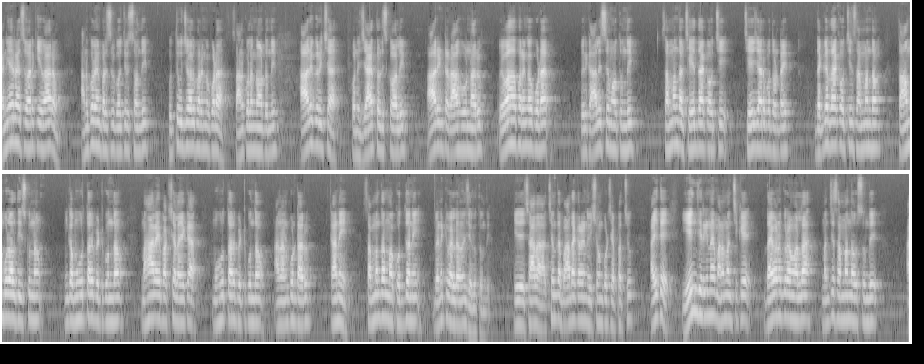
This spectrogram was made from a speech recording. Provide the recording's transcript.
కన్యారాశి వారికి ఈ వారం అనుకూలమైన పరిస్థితులు గోచరిస్తోంది. వృత్తి ఉద్యోగాల పరంగా కూడా సానుకూలంగా ఉంటుంది. ఆరోగ్యరీత్యా కొన్ని జాగ్రత్తలు తీసుకోవాలి. ఆరింట రాహు ఉన్నారు. వివాహపరంగా కూడా వీరికి ఆలస్యం అవుతుంది. సంబంధాలు చేతి దాకా వచ్చి చేయి జారిపోతుంటాయి. దగ్గర దాకా వచ్చిన సంబంధం తాంబూలాలు తీసుకుందాం. ఇంకా ముహూర్తాలు పెట్టుకుందాం. మహాలయ పక్షాలు అయ్యాక ముహూర్తాలు పెట్టుకుందాం అని అనుకుంటారు. కానీ సంబంధం మాకు అని వెనక్కి వెళ్ళడం అనేది జరుగుతుంది. ఇది చాలా అత్యంత బాధాకరమైన విషయం కూడా చెప్పచ్చు. అయితే ఏం జరిగినా మన మంచికే దైవానుగ్రహం వల్ల మంచి సంబంధం వస్తుంది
